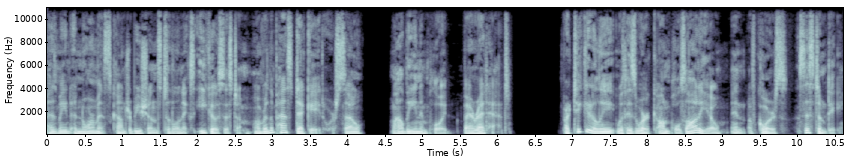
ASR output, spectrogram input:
has made enormous contributions to the Linux ecosystem over the past decade or so while being employed by Red Hat, particularly with his work on Pulse Audio and, of course, Systemd.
